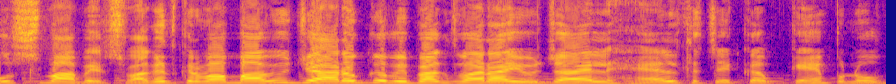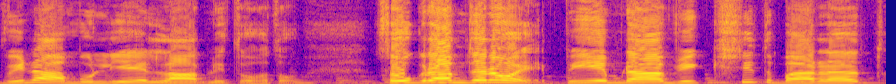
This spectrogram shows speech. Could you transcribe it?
ઉષ્માભેર સ્વાગત કરવામાં આવ્યું, જે આરોગ્ય વિભાગ દ્વારા યોજાયેલ હેલ્થ ચેકઅપ કેમ્પનો વિના મૂલ્યે લાભ લીધો હતો. સૌ ગ્રામજનોએ પીએમના વિકસિત ભારત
